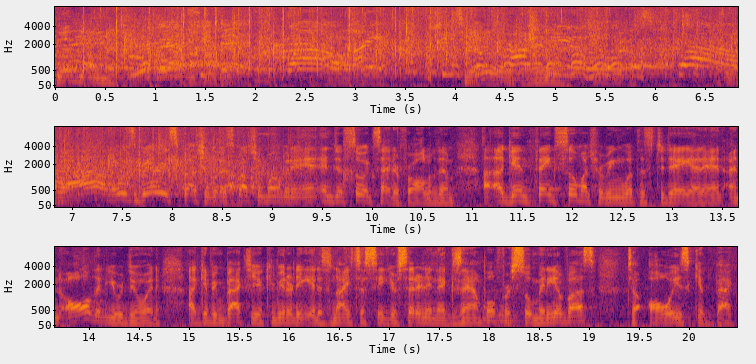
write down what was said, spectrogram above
good young man. Yes, she did. Wow. I, she's so proud of you. Wow, that was very special. What a special moment, and, and just so excited for all of them. Uh, again, thanks so much for being with us today and, and, and all that you were doing, uh, giving back to your community. It is nice to see you're setting an example for so many of us to always give back.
